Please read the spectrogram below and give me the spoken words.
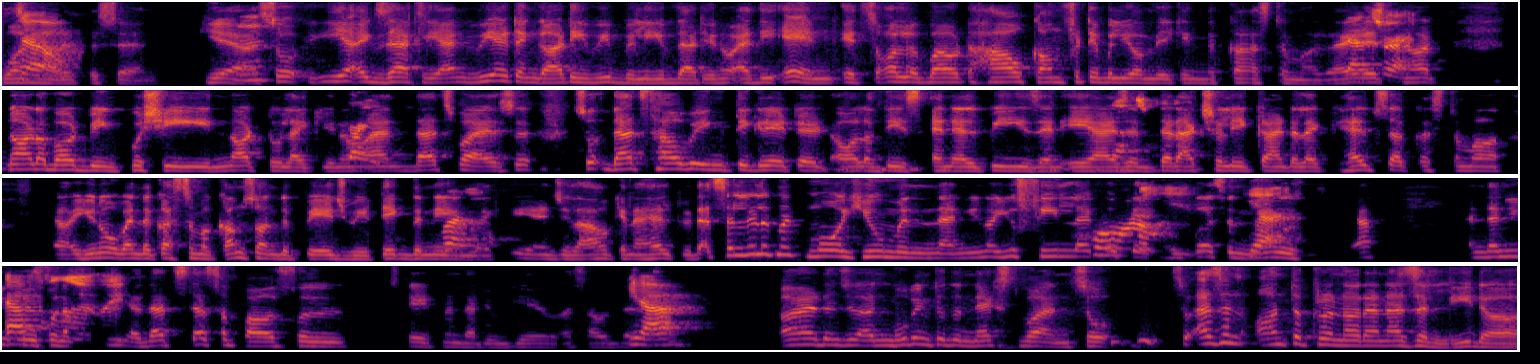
100% so, yeah mm-hmm. so yeah exactly and we at engati we believe that you know at the end it's all about how comfortable you're making the customer right That's it's right. not not about being pushy not to like you know right. and that's why so, so that's how we integrated all of these nlps and ais that's and that actually kind of like helps our customer uh, you know when the customer comes on the page we take the name right. like hey angela how can i help you that's a little bit more human and you know you feel like totally. okay the person yeah. knows yeah and then you Absolutely. open up yeah that's that's a powerful statement that you gave us out there yeah all right angela and moving to the next one so so as an entrepreneur and as a leader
